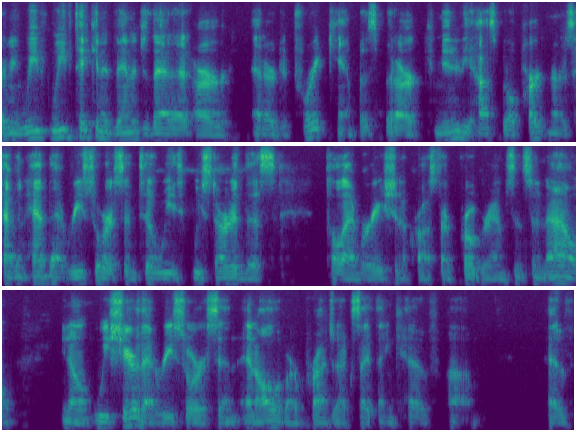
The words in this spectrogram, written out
i mean we've we've taken advantage of that at our at our Detroit campus, but our community hospital partners haven't had that resource until we we started this collaboration across our programs. And so now, you know, we share that resource, and and all of our projects, I think, have um, have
